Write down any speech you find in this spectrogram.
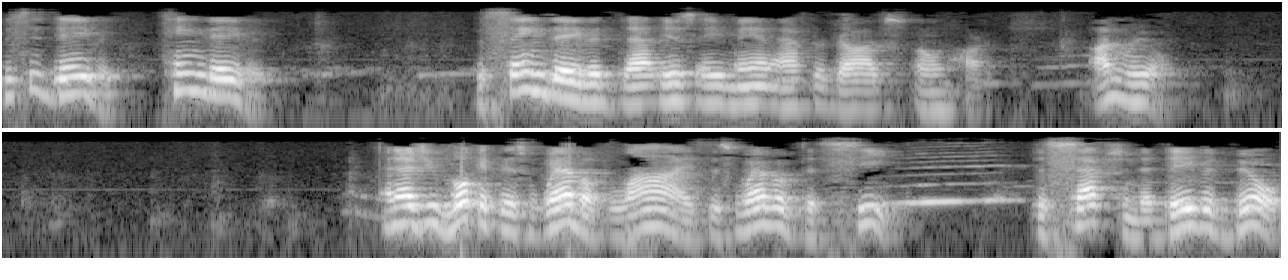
This is David, King David. The same David that is a man after God's own heart. Unreal. And as you look at this web of lies, this web of deceit, deception that David built,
